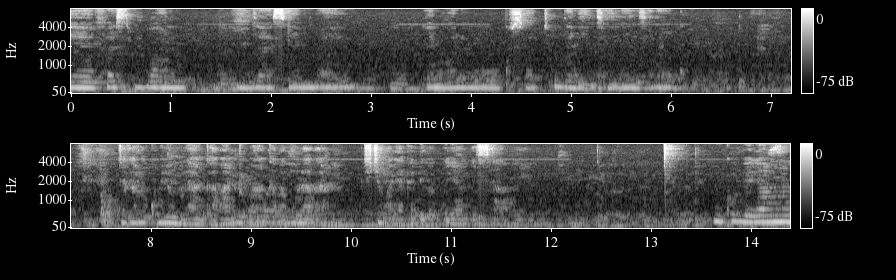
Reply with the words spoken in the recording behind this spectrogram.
ye first born nze asembayo. Then waliwo owokusatu then nze nenzirako njagala okubira omulanga abantu bange bakulaba kiki wali agadde bakuyambisaawe nkubira mulanga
